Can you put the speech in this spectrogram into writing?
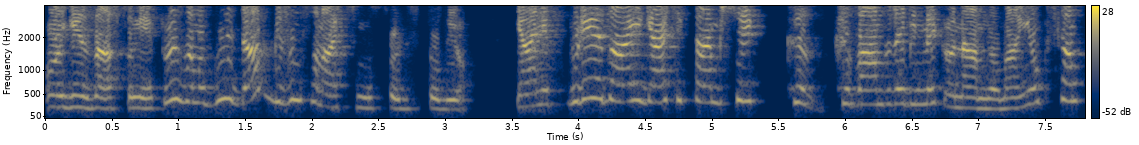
organizasyonu yapıyoruz ama burada bizim sanatçımız solist oluyor. Yani buraya dair gerçekten bir şey kaz- kazandırabilmek önemli olan. Yoksa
